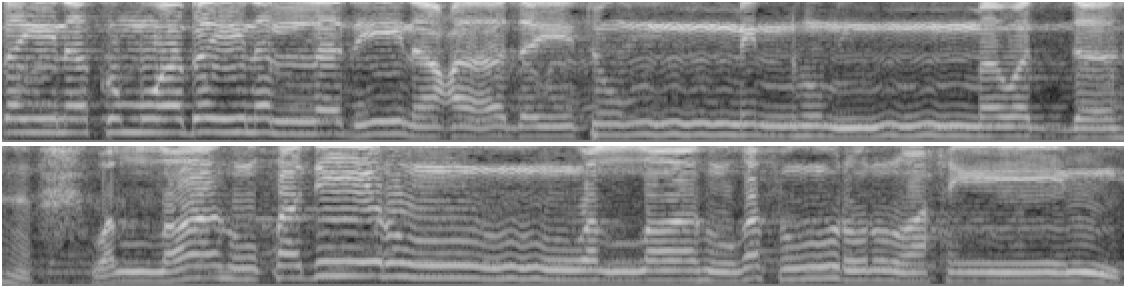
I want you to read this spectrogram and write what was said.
بينكم وبين الذين عاديتم منهم مودة. والله قدير والله غفور رحيم.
